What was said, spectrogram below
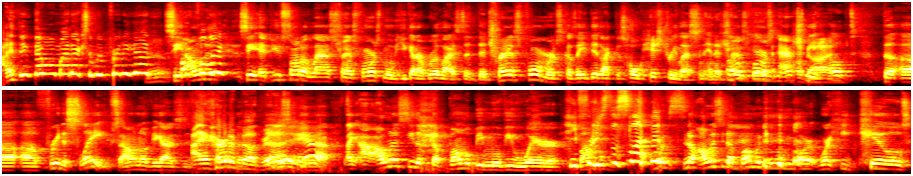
I think that one might actually be pretty good. See, I hopefully. wanna, see if you saw the last Transformers movie, you got to realize that the Transformers, because they did like this whole history lesson, and the oh, Transformers yeah. actually Oh, helped the uh, uh, free the slaves. I don't know if you guys. I saw heard the- about that. Really? Yeah, like I, I want to see the, the Bumblebee movie where He frees the slaves. No, I want to see the Bumblebee movie where, where he kills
